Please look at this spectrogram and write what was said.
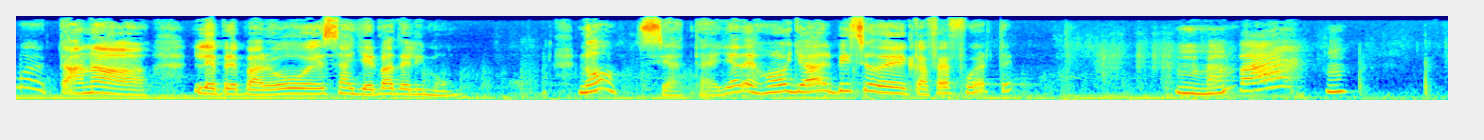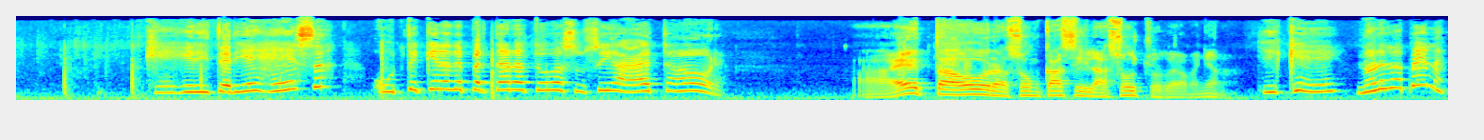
pues Tana le preparó esa hierba de limón. No, si hasta ella dejó ya el vicio del café fuerte. Papá. ¿Qué gritería es esa? ¿Usted quiere despertar a todas sus hijas a esta hora? A esta hora son casi las 8 de la mañana. ¿Y qué? ¿No le da pena?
